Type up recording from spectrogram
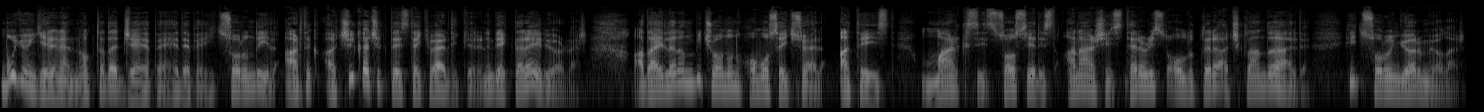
Bugün gelinen noktada CHP, HDP hiç sorun değil. Artık açık açık destek verdiklerini deklare ediyorlar. Adayların birçoğunun homoseksüel, ateist, Marksist, sosyalist, anarşist, terörist oldukları açıklandığı halde hiç sorun görmüyorlar.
